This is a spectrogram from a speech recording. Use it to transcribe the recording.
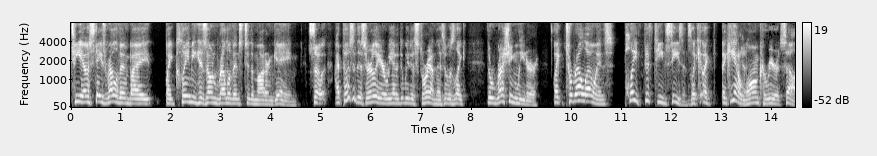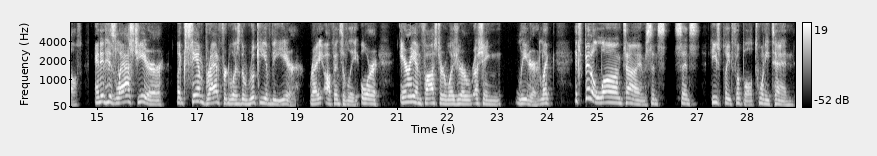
T.O. stays relevant by by claiming his own relevance to the modern game. So I posted this earlier. We had a, we had a story on this. It was like the rushing leader, like Terrell Owens, played 15 seasons. Like like like he had a Yeah. long career itself. And in his last year, like Sam Bradford was the rookie of the year, right? Offensively. Or Arian Foster was your rushing leader. Like it's been a long time since since he's played football, 2010.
